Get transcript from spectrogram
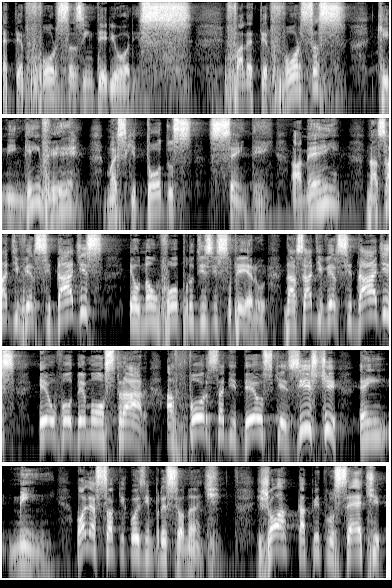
é ter forças interiores. Fala é ter forças que ninguém vê, mas que todos sentem. Amém? Nas adversidades, eu não vou para o desespero. Nas adversidades, eu vou demonstrar a força de Deus que existe em mim. Olha só que coisa impressionante. Jó capítulo 7,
